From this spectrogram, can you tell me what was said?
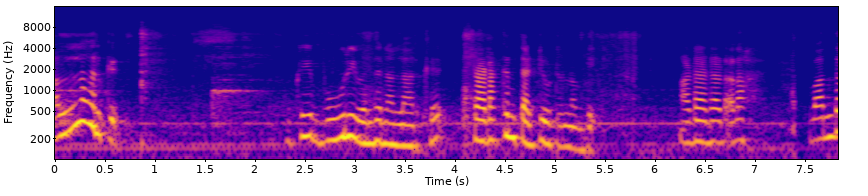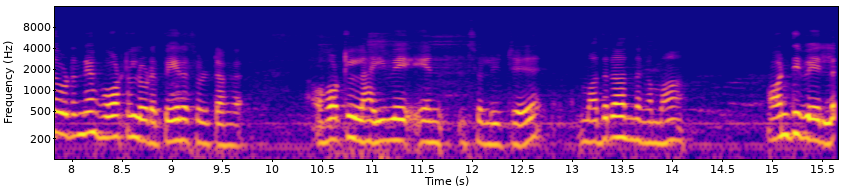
நல்லா இருக்கு. அப்படியே பூரி வந்து நல்லா இருக்கு. டடக்குன்னு தட்டி விட்டுறணும் அப்படி அடாடாடா வந்த உடனே ஹோட்டலோட பேரை சொல்லிட்டாங்க. ஹோட்டல் ஹைவே சொல்லிட்டு மதுராந்தகம்மா ஆன் தி வேல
